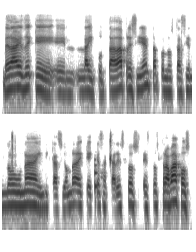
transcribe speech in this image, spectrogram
¿verdad? Es de que la diputada presidenta pues nos está haciendo una indicación, ¿verdad? De que hay que sacar estos, estos trabajos.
